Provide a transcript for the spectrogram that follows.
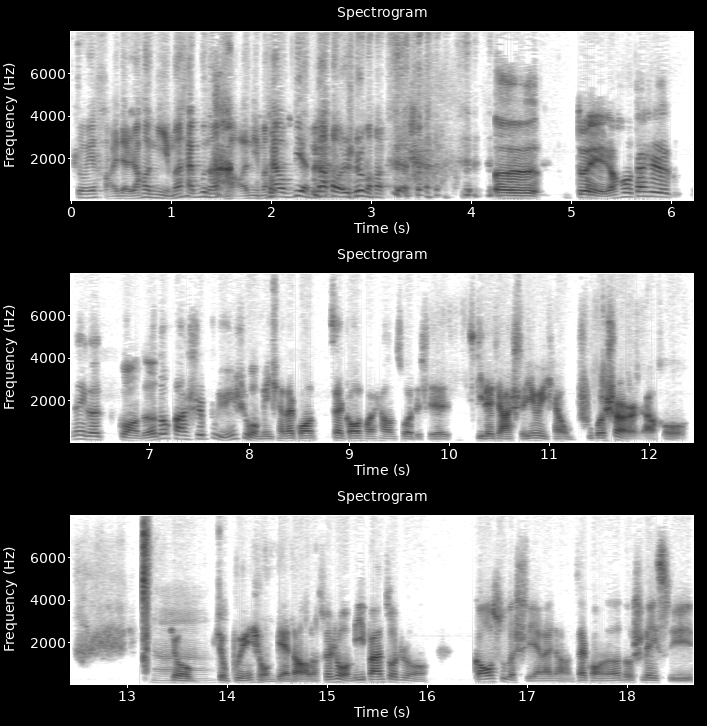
终于好一点。然后你们还不能 好，你们还要变道是吗？呃，对。然后但是那个广德的话是不允许我们以前在光在高环上做这些激烈驾驶，因为以前我们出过事儿，然后就就不允许我们变道了。所以说我们一般做这种。高速的实验来讲，在广德都是类似于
